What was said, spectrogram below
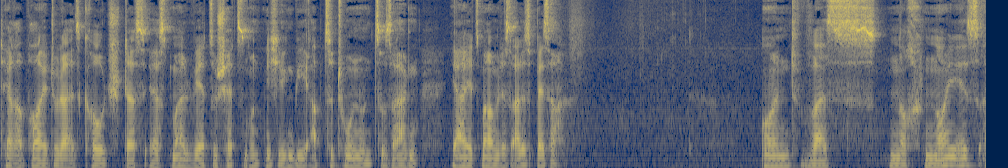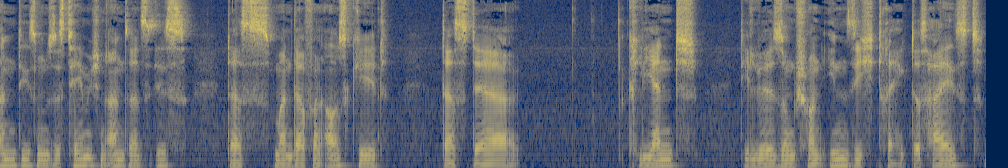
Therapeut oder als Coach, das erstmal wertzuschätzen und nicht irgendwie abzutun und zu sagen, ja, jetzt machen wir das alles besser. Und was noch neu ist an diesem systemischen Ansatz ist, dass man davon ausgeht, dass der Klient die Lösung schon in sich trägt. Das heißt,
